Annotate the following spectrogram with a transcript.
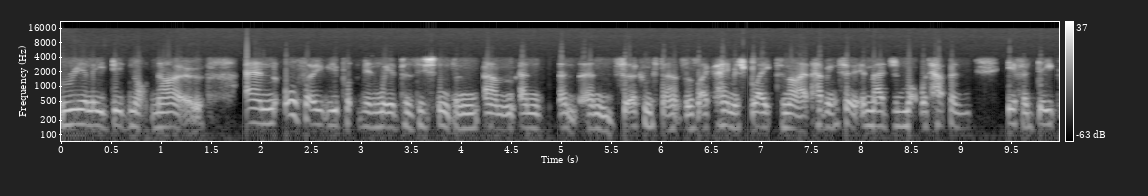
really did not know, and also you put them in weird positions and um, and, and and circumstances, like Hamish Blake tonight having to imagine what would happen if a deep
